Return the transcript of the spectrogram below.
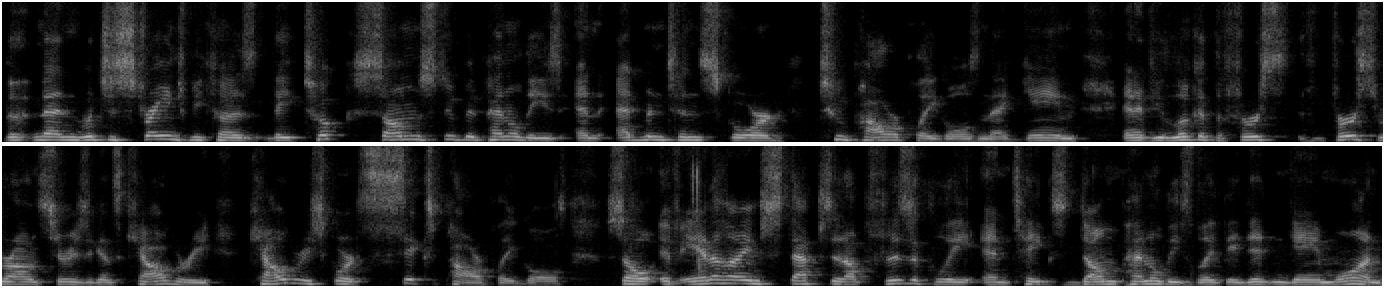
the, then which is strange because they took some stupid penalties and Edmonton scored two power play goals in that game and if you look at the first first round series against Calgary Calgary scored six power play goals so if Anaheim steps it up physically and takes dumb penalties like they did in game 1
